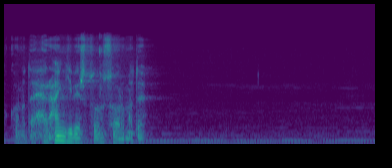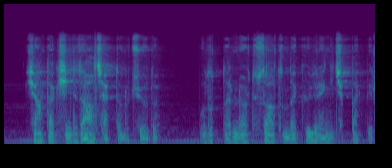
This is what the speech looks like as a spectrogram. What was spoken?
bu konuda herhangi bir soru sormadı.'' Şantak şimdi de alçaktan uçuyordu. Bulutların örtüsü altında gül rengi çıplak bir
